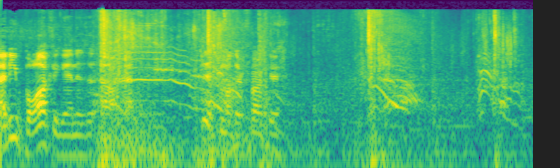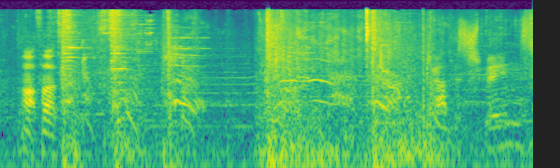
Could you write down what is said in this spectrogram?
How do you block again? Is it? Oh. This motherfucker. Oh, fuck. Got the spins.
